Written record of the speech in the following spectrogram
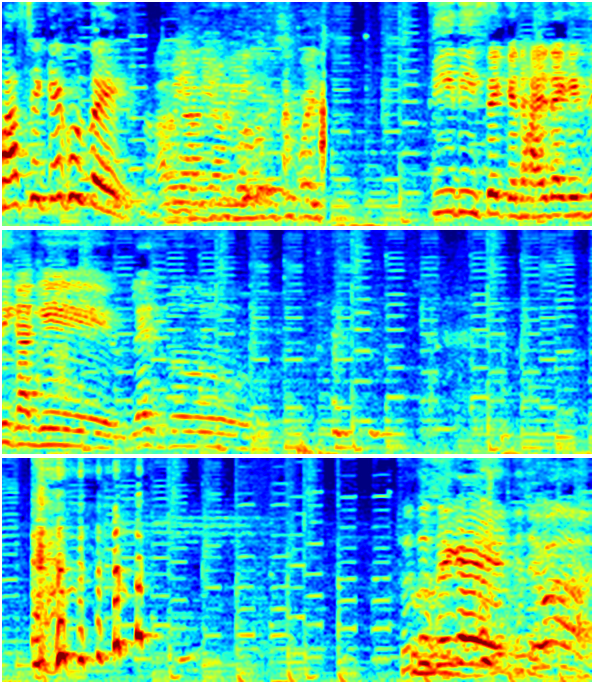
ফার্স্টে কে খুলবে আমি আমি আমি কিছু পাইছি। তিরিশ সেকেন্ড হাইরা গেছি কাকে। লেটস গো চোদ্দ সেকেন্ড, এবার।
